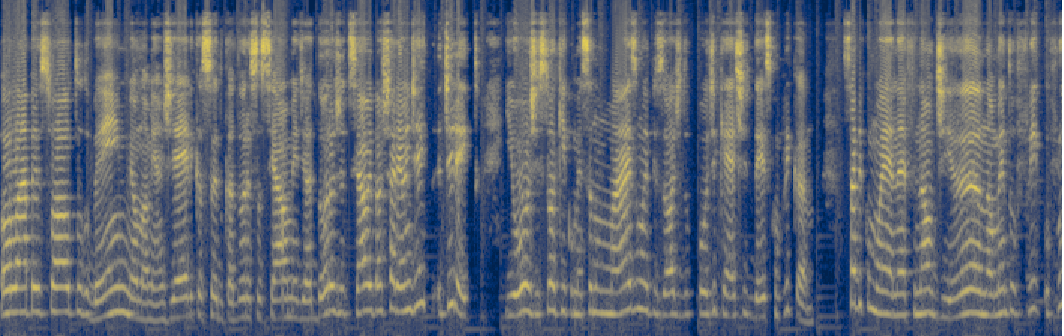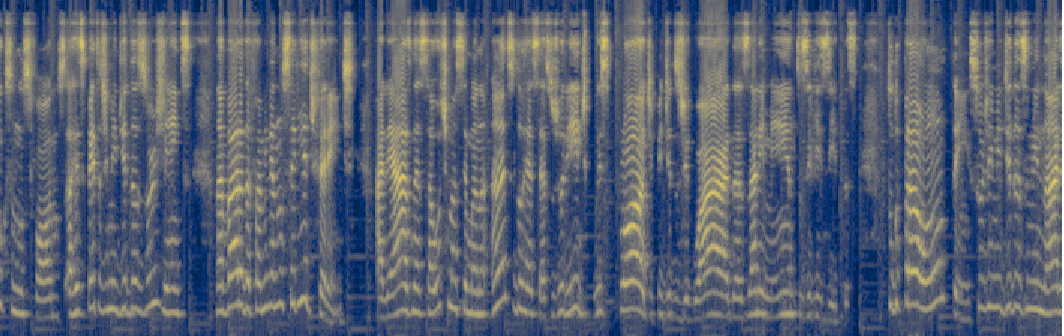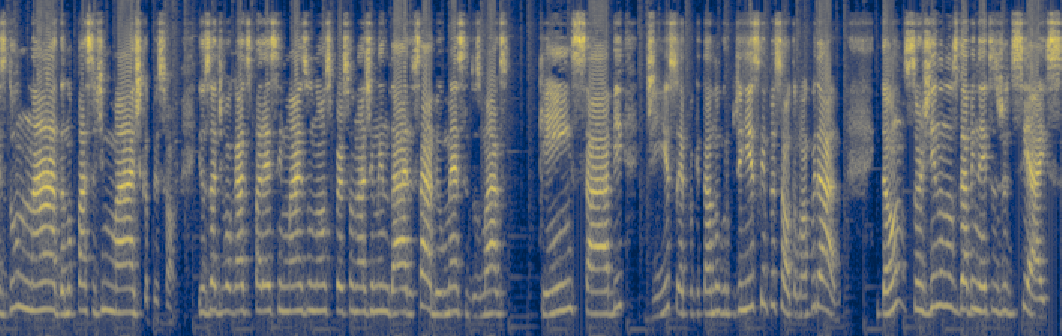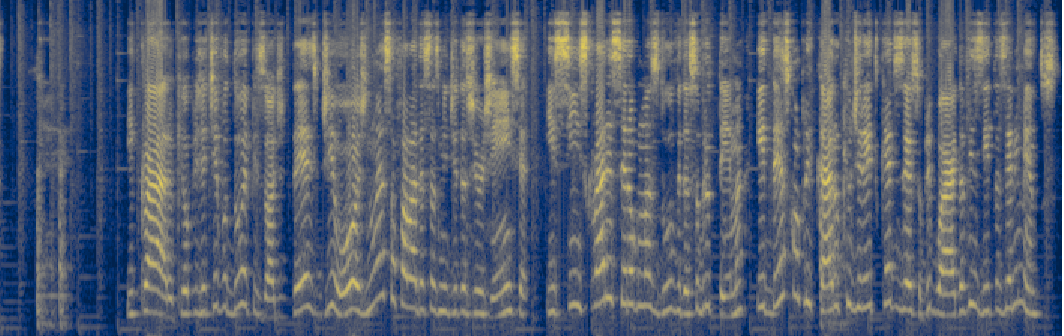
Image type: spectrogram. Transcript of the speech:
Olá, pessoal, tudo bem? Meu nome é Angélica, sou educadora social, mediadora judicial e bacharel em Direito. E hoje estou aqui começando mais um episódio do podcast Descomplicando. Sabe como é, né? Final de ano, aumenta o fluxo nos fóruns a respeito de medidas urgentes. Na vara da família não seria diferente. Aliás, nessa última semana antes do recesso jurídico, explode pedidos de guardas, alimentos e visitas. Tudo para ontem. Surgem medidas liminares do nada, no passe de mágica, pessoal. E os advogados parecem mais o nosso personagem lendário, sabe? O mestre dos magos. Quem sabe disso é porque está no grupo de risco, hein, pessoal? Tomar cuidado. Então, surgindo nos gabinetes judiciais. E claro que o objetivo do episódio de, de, hoje não é só falar dessas medidas de urgência, e sim esclarecer algumas dúvidas sobre o tema e descomplicar o que o direito quer dizer sobre guarda, visitas e alimentos.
